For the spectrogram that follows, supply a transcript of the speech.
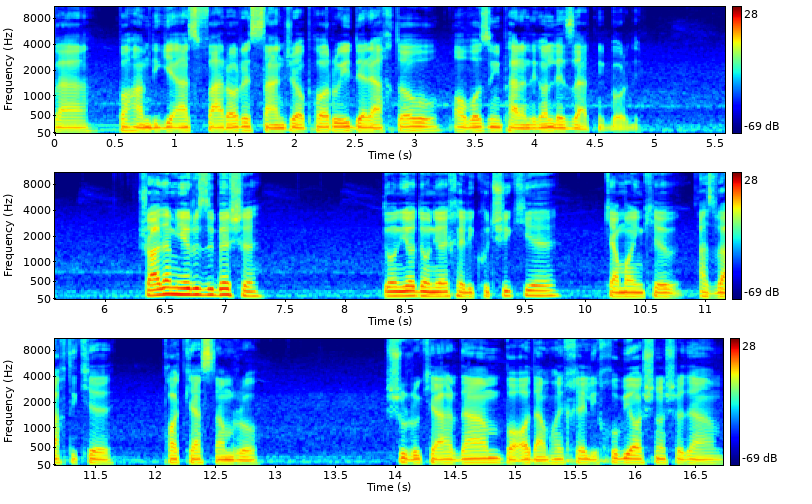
و با هم دیگه از فرار سنجاب ها روی درخت ها و آواز این پرندگان لذت می بردیم شاید هم یه روزی بشه. دنیا دنیای خیلی کوچیکیه کما اینکه از وقتی که پادکستم رو شروع کردم با آدم های خیلی خوبی آشنا شدم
